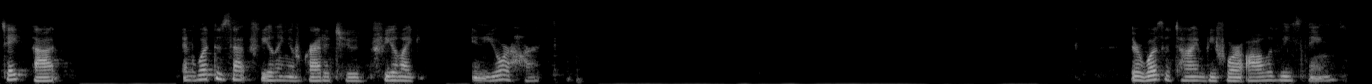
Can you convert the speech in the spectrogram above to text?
take that. And what does that feeling of gratitude feel like in your heart? There was a time before all of these things,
